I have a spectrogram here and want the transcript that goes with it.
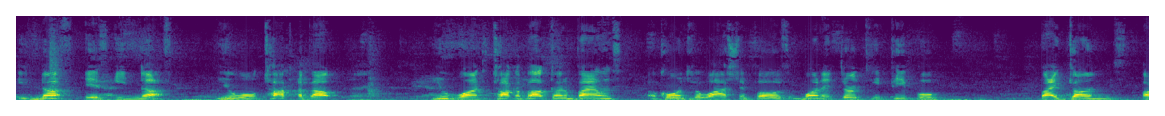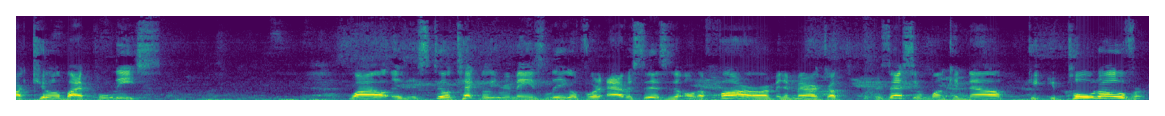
Enough is enough. You won't talk about. You want to talk about gun violence? According to the Washington Post, one in 13 people by guns are killed by police. While it still technically remains legal for an average citizen to own a firearm in America, possessing one can now get you pulled over,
